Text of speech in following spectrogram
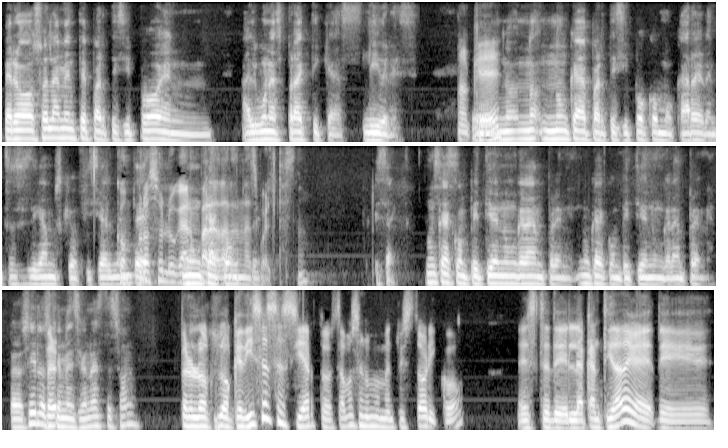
Pero solamente participó en algunas prácticas libres. Okay. Eh, no, nunca participó como carrera, entonces digamos que oficialmente. Compró su lugar para dar unas vueltas, ¿no? Exacto. Nunca compitió en un gran premio, nunca compitió en un gran premio. Pero sí, los que mencionaste son. Pero lo, lo, que dices es cierto, estamos en un momento histórico, este, de la cantidad de,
